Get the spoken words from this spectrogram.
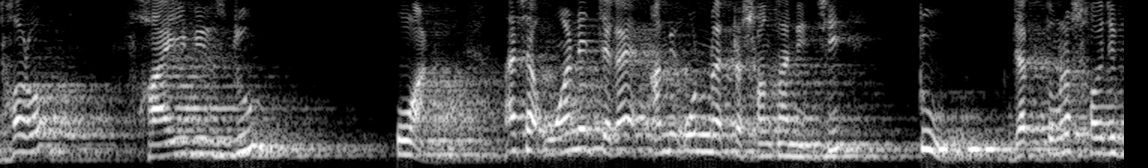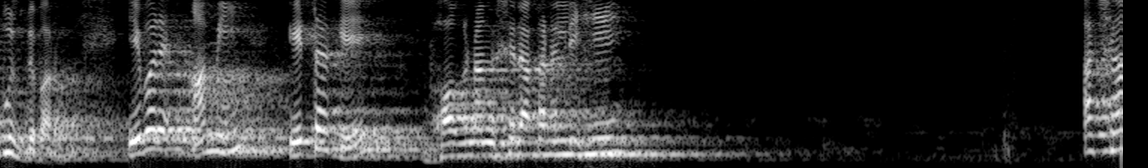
ধরো ফাইভ ইজ টু ওয়ান আচ্ছা ওয়ানের জায়গায় আমি অন্য একটা সংখ্যা নিচ্ছি টু যাতে তোমরা সহজে বুঝতে পারো। এবারে আমি এটাকে ভগ্নাংশের আকারে লিখি। আচ্ছা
